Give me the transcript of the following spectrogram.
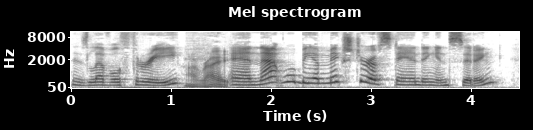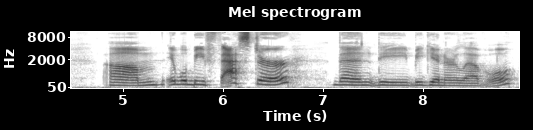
is level three. All right. And that will be a mixture of standing and sitting. Um, it will be faster than the beginner level.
